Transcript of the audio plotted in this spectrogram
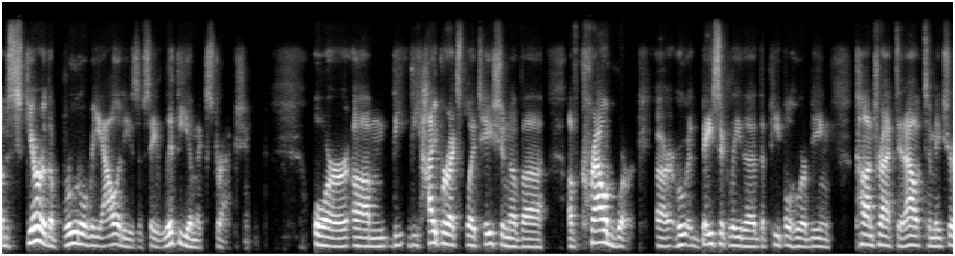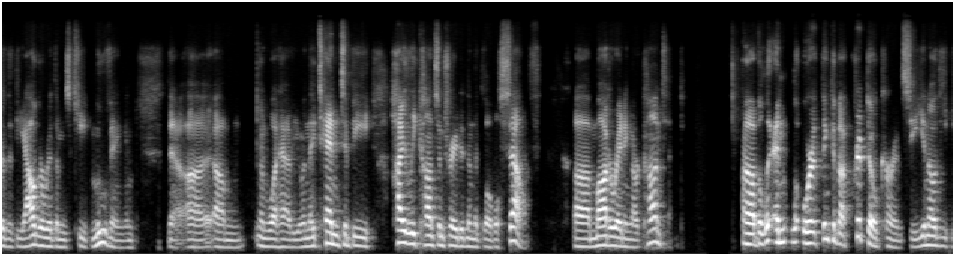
obscure the brutal realities of, say, lithium extraction or um, the, the hyper exploitation of, uh, of crowd work, or who basically the, the people who are being contracted out to make sure that the algorithms keep moving. And uh, um, and what have you. And they tend to be highly concentrated in the global south, uh, moderating our content. Uh, but and or think about cryptocurrency. You know the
